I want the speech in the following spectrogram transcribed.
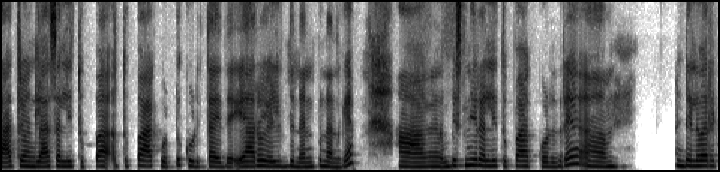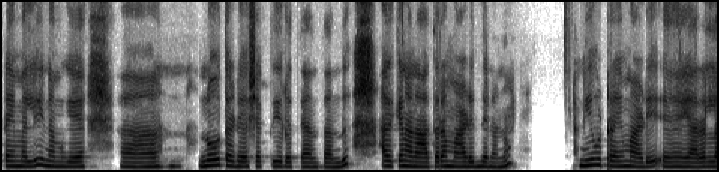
ರಾತ್ರಿ ಒಂದು ಗ್ಲಾಸಲ್ಲಿ ತುಪ್ಪ ತುಪ್ಪ ಹಾಕ್ಬಿಟ್ಟು ಕುಡಿತಾ ಇದ್ದೆ. ಯಾರೋ ಹೇಳಿದ್ದು ನೆನಪು ನನಗೆ. ಬಿಸಿನೀರಲ್ಲಿ ತುಪ್ಪ ಹಾಕಿ ಕುಡಿದ್ರೆ ಡೆಲಿವರಿ ಟೈಮಲ್ಲಿ ನಮಗೆ ನೋವು ತಡೆಯೋ ಶಕ್ತಿ ಇರುತ್ತೆ ಅಂತಂದು. ಅದಕ್ಕೆ ನಾನು ಆ ಥರ ಮಾಡಿದ್ದೆ ನಾನು. ನೀವು ಟ್ರೈ ಮಾಡಿ ಯಾರೆಲ್ಲ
